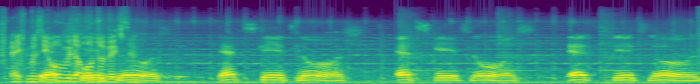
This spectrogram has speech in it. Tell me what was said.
Vielleicht muss ich auch wieder Auto wechseln. Los. Jetzt geht's los. Jetzt geht's los. Jetzt geht's los.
